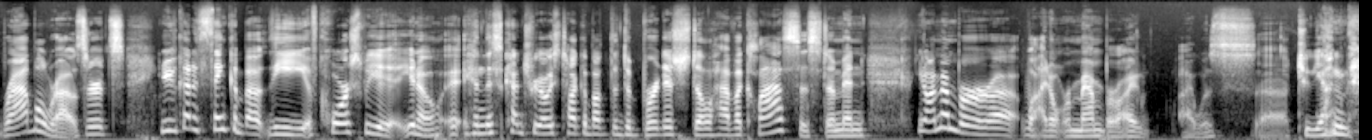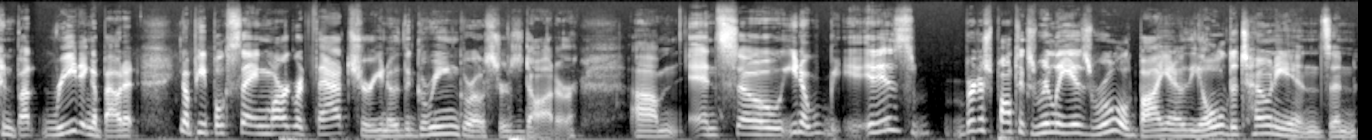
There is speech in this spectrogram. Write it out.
rabble rouser. It's you've got to think about the. Of course, we you know in this country we always talk about that the British still have a class system, and you know I remember. Uh, well, I don't remember. I I was uh, too young then, but reading about it, you know, people saying Margaret Thatcher, you know, the greengrocer's daughter, um, and so you know, it is British politics really is ruled by you know the old Etonians and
